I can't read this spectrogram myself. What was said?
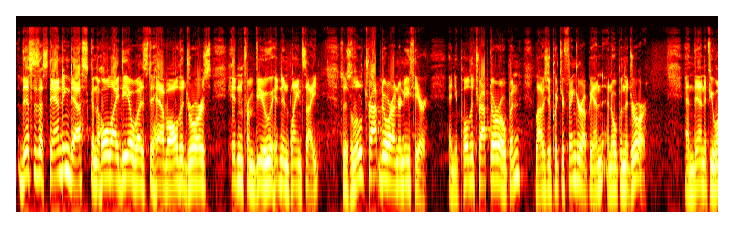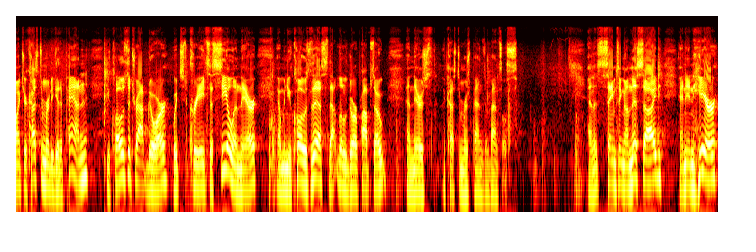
this is a standing desk, and the whole idea was to have all the drawers hidden from view, hidden in plain sight. So there's a little trap door underneath here, and you pull the trap door open, allows you to put your finger up in and open the drawer. And then if you want your customer to get a pen, you close the trap door, which creates a seal in there. And when you close this, that little door pops out, and there's the customer's pens and pencils. And it's the same thing on this side. And in here,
